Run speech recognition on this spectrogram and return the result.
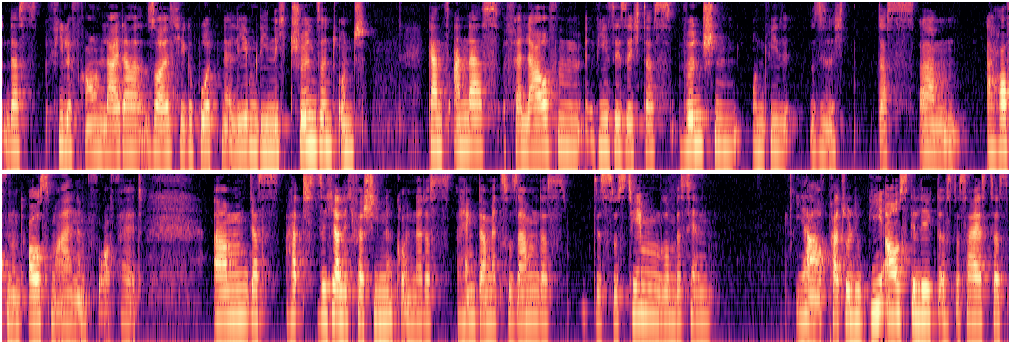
dass viele Frauen leider solche Geburten erleben, die nicht schön sind und ganz anders verlaufen, wie sie sich das wünschen und wie sie sich das ähm, erhoffen und ausmalen im Vorfeld. Ähm, das hat sicherlich verschiedene Gründe. Das hängt damit zusammen, dass das System so ein bisschen ja, auf Pathologie ausgelegt ist. Das heißt, dass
